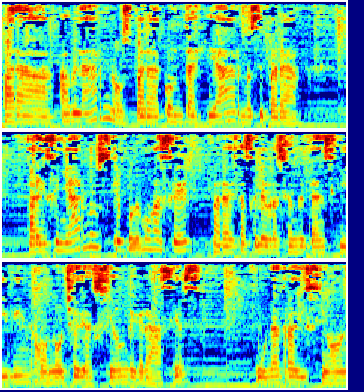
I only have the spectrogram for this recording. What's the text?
para hablarnos, para contagiarnos y para para enseñarnos qué podemos hacer para esta celebración de Thanksgiving o Noche de Acción de Gracias, una tradición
